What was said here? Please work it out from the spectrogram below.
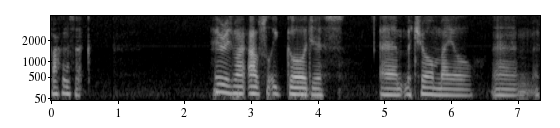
back in a sec. Here is my absolutely gorgeous um, mature male um,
